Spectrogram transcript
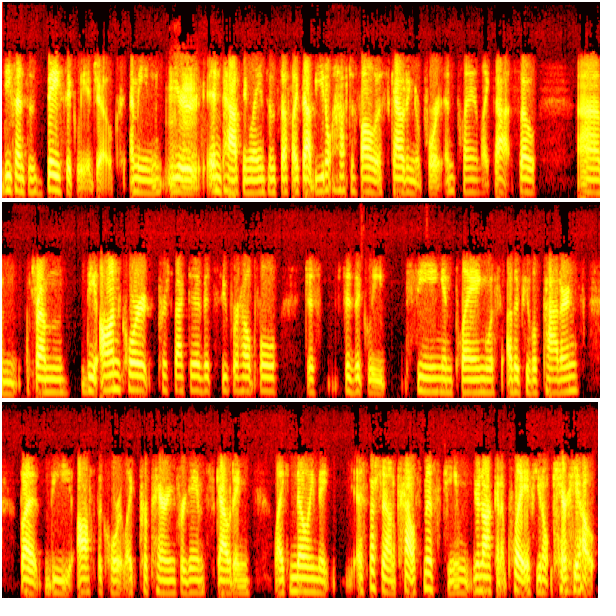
defense is basically a joke. I mean, mm-hmm. you're in passing lanes and stuff like that, but you don't have to follow a scouting report and plan like that. So, um, from the on court perspective, it's super helpful just physically seeing and playing with other people's patterns. But the off the court, like preparing for games, scouting, like knowing that, especially on Kyle Smith's team, you're not going to play if you don't carry out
